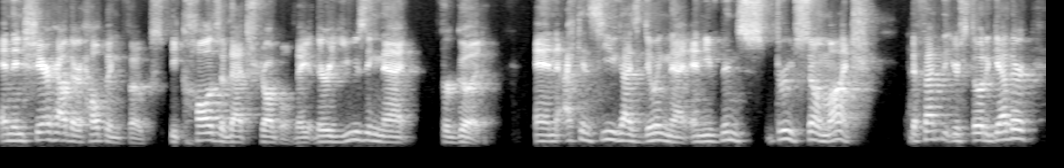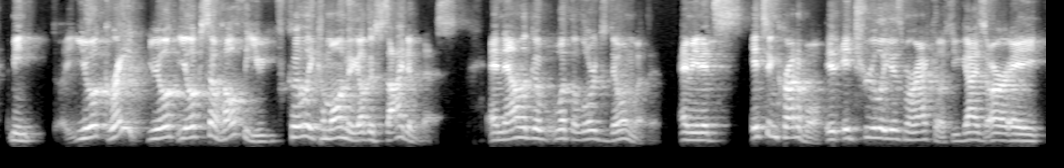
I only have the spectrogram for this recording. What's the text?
and then share how they're helping folks because of that struggle. They, they're using that for good. And I can see you guys doing that. And you've been through so much. The fact that you're still together, I mean, you look great. You look you look so healthy. You've clearly come on the other side of this. And now look at what the Lord's doing with it. I mean, it's it's incredible. It, it truly is miraculous. You guys are a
